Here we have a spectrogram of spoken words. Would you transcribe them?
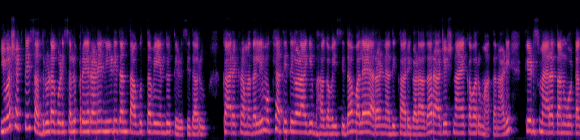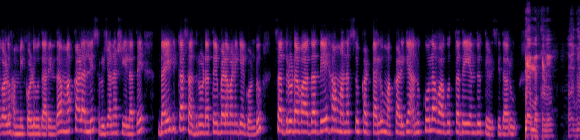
ಯುವ ಶಕ್ತಿ ಸದೃಢಗೊಳಿಸಲು ಪ್ರೇರಣೆ ನೀಡಿದಂತಾಗುತ್ತವೆ ಎಂದು ತಿಳಿಸಿದರು. ಕಾರ್ಯಕ್ರಮದಲ್ಲಿ ಮುಖ್ಯ ಅತಿಥಿಗಳಾಗಿ ಭಾಗವಹಿಸಿದ ವಲಯ ಅರಣ್ಯಾಧಿಕಾರಿಗಳಾದ ರಾಜೇಶ್ ನಾಯಕ್ ಅವರು ಮಾತನಾಡಿ, ಕಿಡ್ಸ್ ಮ್ಯಾರಥಾನ್ ಓಟಗಳು ಹಮ್ಮಿಕೊಳ್ಳುವುದರಿಂದ ಮಕ್ಕಳಲ್ಲಿ ಸೃಜನಶೀಲತೆ, ದೈಹಿಕ ಸದೃಢತೆ ಬೆಳವಣಿಗೆಗೊಂಡು ಸದೃಢವಾದ ದೇಹ, ಮನಸ್ಸು ಕಟ್ಟಲು ಮಕ್ಕಳಿಗೆ ಅನುಕೂಲವಾಗುತ್ತದೆ ಎಂದು ತಿಳಿಸಿದರು. ಮಕ್ಕಳು ಹಾಗೂ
